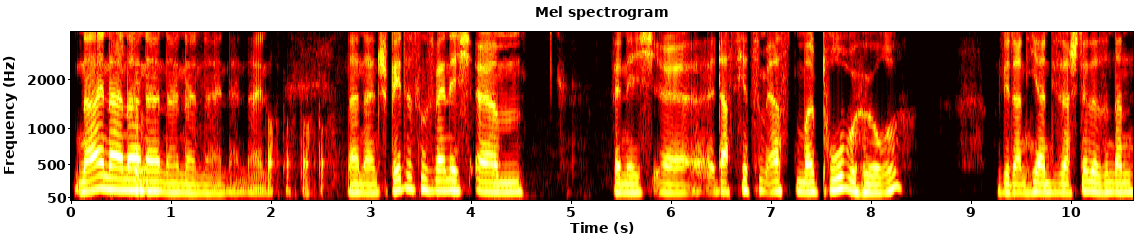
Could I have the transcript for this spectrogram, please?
Nein, nein, nein, nein, nein, nein, nein, nein, nein. Doch, doch, doch, doch. Nein, nein, spätestens wenn ich, ähm, wenn ich äh, das hier zum ersten Mal Probe höre und wir dann hier an dieser Stelle sind, dann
